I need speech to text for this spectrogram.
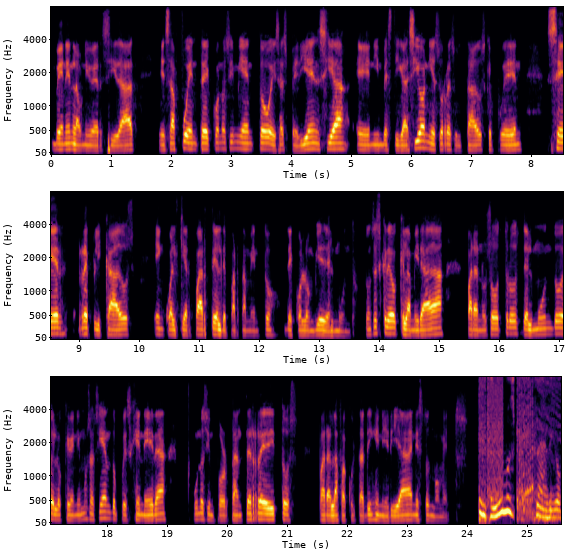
ven en la universidad esa fuente de conocimiento, esa experiencia en investigación y esos resultados que pueden ser replicados en cualquier parte del departamento de Colombia y del mundo. Entonces creo que la mirada para nosotros del mundo, de lo que venimos haciendo, pues genera unos importantes réditos para la Facultad de Ingeniería en estos momentos. Radio.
